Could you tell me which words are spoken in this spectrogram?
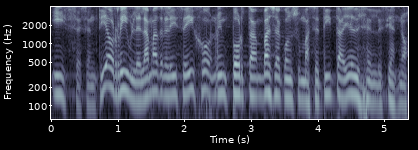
y se sentía horrible. La madre le dice, hijo, no importa, vaya con su macetita. Y él, decía, no,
